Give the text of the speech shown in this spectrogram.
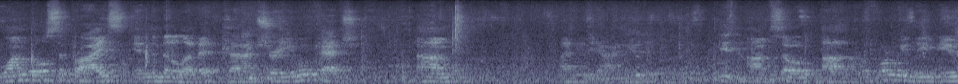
one little surprise in the middle of it that I'm sure you will catch. Um, um, so uh, before we leave you,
